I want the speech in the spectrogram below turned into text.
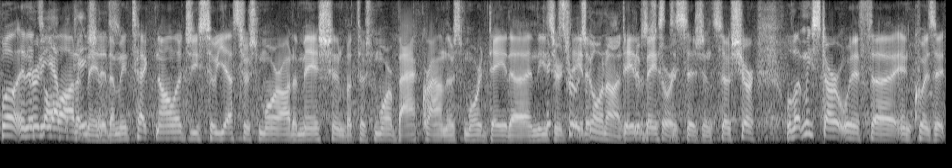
Well, and it's all automated. I mean, technology, so yes, there's more automation, but there's more background, there's more data, and these Take are data, going on. database decisions. So sure, well let me start with uh, Enquizit.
